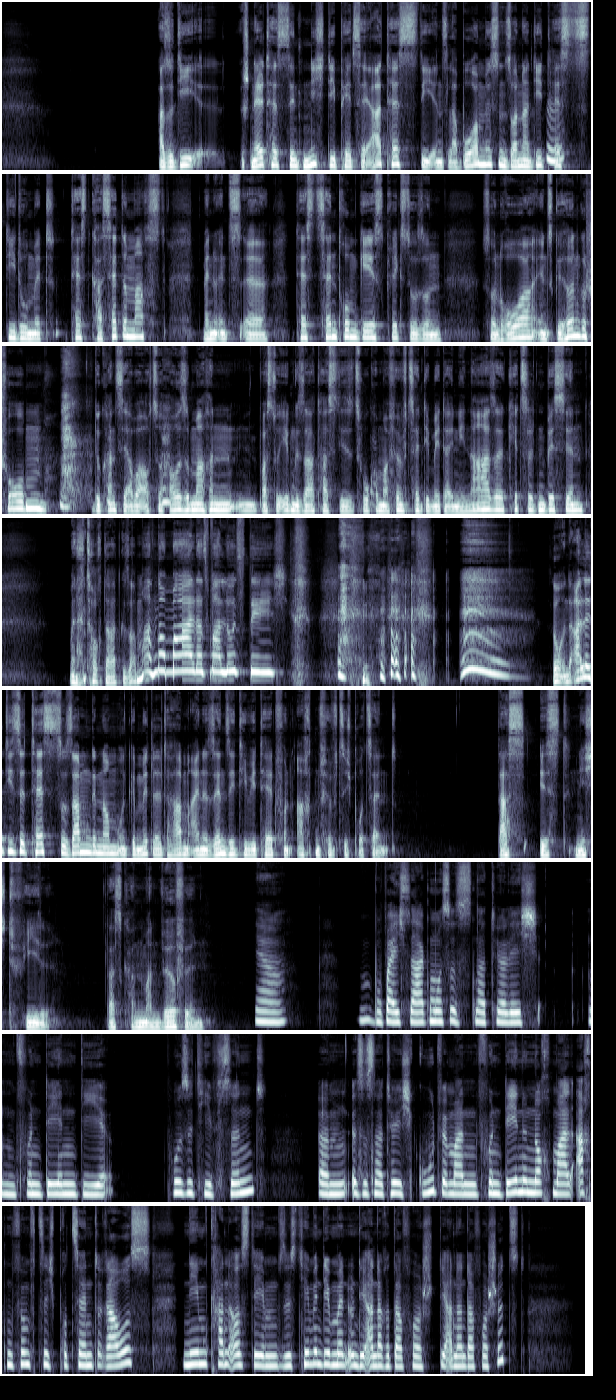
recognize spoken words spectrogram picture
Also die Schnelltests sind nicht die PCR-Tests, die ins Labor müssen, sondern die mhm. Tests, die du mit Testkassette machst. Wenn du ins äh, Testzentrum gehst, kriegst du so ein, so ein Rohr ins Gehirn geschoben. Du kannst dir aber auch zu Hause machen, was du eben gesagt hast, diese 2,5 Zentimeter in die Nase, kitzelt ein bisschen. Meine Tochter hat gesagt, mach normal, das war lustig. So, und alle diese Tests zusammengenommen und gemittelt haben eine Sensitivität von 58 Prozent. Das ist nicht viel. Das kann man würfeln. Ja. Wobei ich sagen muss, ist natürlich hm, von denen, die positiv sind, ähm, ist es natürlich gut, wenn man von denen nochmal 58 Prozent rausnehmen kann aus dem System in dem Moment und die, andere davor, die anderen davor schützt.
